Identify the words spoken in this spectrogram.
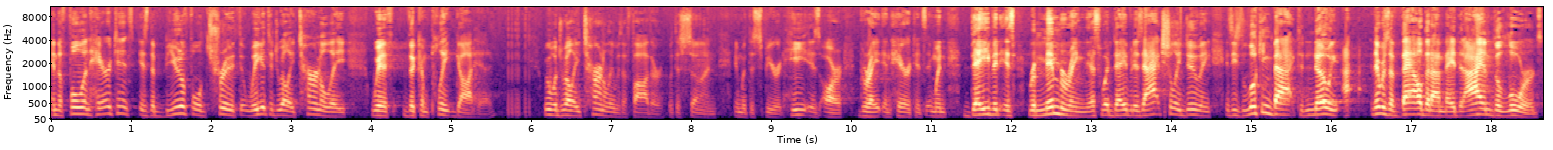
And the full inheritance is the beautiful truth that we get to dwell eternally with the complete Godhead. We will dwell eternally with the Father, with the Son, and with the Spirit. He is our great inheritance. And when David is remembering this, what David is actually doing is he's looking back to knowing I, there was a vow that I made that I am the Lord's,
